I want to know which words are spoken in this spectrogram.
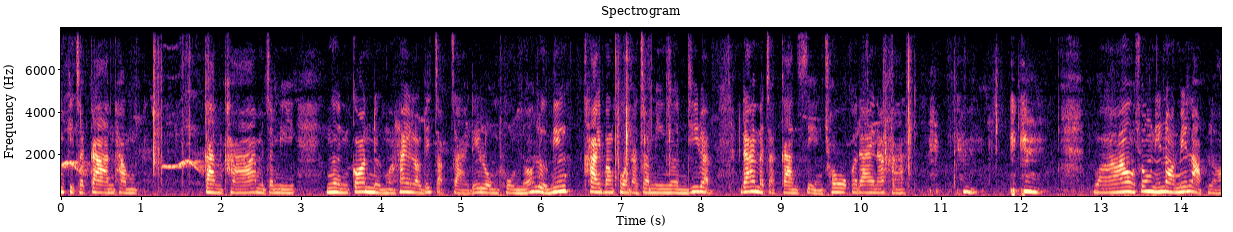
ำกิจการทำ การค้ามันจะมีเงินก้อนหนึ่งมาให้เราได้จับจ่ายได้ลงทุนเนาะหรือมีใครบางคนอาจจะมีเงินที่แบบได้มาจากการเสี่ยงโชคก็ได้นะคะ ว้าว ช่วงนี้นอนไม่หลับเหรอ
